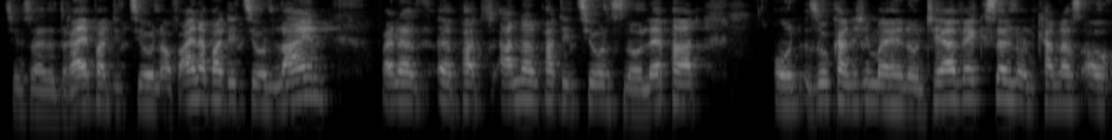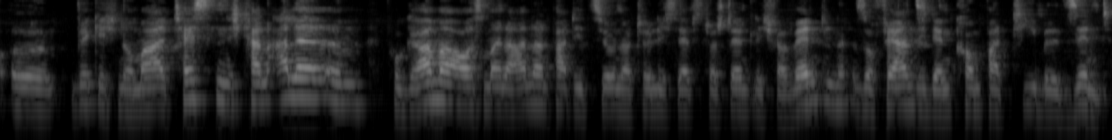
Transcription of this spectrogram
beziehungsweise drei Partitionen. Auf einer Partition Line, auf einer äh, anderen Partition Snow Leopard und so kann ich immer hin und her wechseln und kann das auch äh, wirklich normal testen. Ich kann alle ähm, Programme aus meiner anderen Partition natürlich selbstverständlich verwenden, sofern sie denn kompatibel sind.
